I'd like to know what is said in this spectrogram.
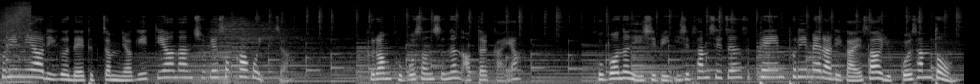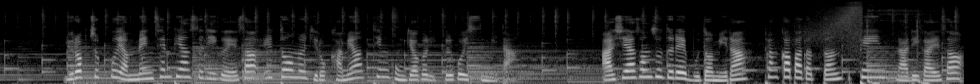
프리미어 리그 내 득점력이 뛰어난 축에 속하고 있죠. 그럼 구보 선수는 어떨까요? 구보는 22-23 시즌 스페인 프리메라 리가에서 6골 3도움, 유럽 축구 연맹 챔피언스 리그에서 1도움을 기록하며 팀 공격을 이끌고 있습니다. 아시아 선수들의 무덤이라 평가받았던 스페인 라리가에서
